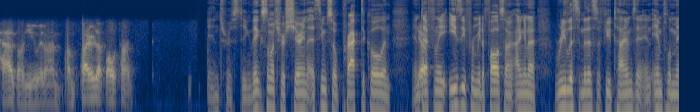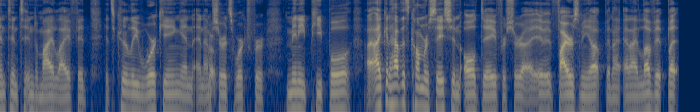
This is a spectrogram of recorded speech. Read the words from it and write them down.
has on you, and I'm I'm fired up all the time. Interesting. Thanks so much for sharing that. It seems so practical and, and yep. definitely easy for me to follow. So I'm, I'm going to re-listen to this a few times and, and implement it into, my life. It it's clearly working, and, and I'm sure it's worked for many people. I, I, could have this conversation all day for sure. I, it fires me up, and I and I love it. But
